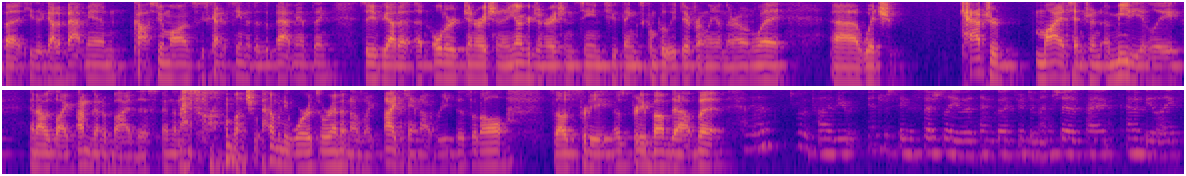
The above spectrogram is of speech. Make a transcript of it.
but he's got a Batman costume on, so he's kind of seen it as a Batman thing. So you've got a, an older generation and a younger generation seeing two things completely differently in their own way, uh, which captured my attention immediately. and I was like, I'm gonna buy this, and then I saw how much how many words were in it, and I was like, I cannot read this at all. So I was pretty I was pretty bummed out. But That's would probably be interesting, especially with him going through dementia. It'd probably kind of be like,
